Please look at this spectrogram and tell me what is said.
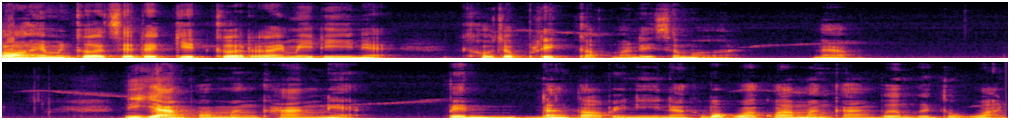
ต่อให้มันเกิดเศรษฐกิจเกิดอะไรไม่ดีเนี่ยเขาจะพลิกกลับมาได้เสมอนะครับ นิยามความมั่งคั่งเนี่ยเป็นดังต่อไปนี้นะเขาบอกว่าความมั่งคั่งเพิ่มขึ้นทุกวัน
